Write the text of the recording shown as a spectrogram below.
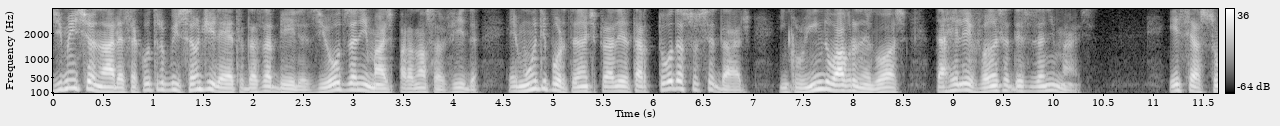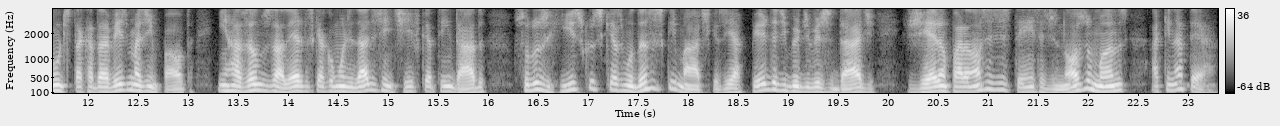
Dimensionar essa contribuição direta das abelhas e outros animais para a nossa vida é muito importante para alertar toda a sociedade, incluindo o agronegócio, da relevância desses animais. Esse assunto está cada vez mais em pauta em razão dos alertas que a comunidade científica tem dado sobre os riscos que as mudanças climáticas e a perda de biodiversidade geram para a nossa existência de nós humanos aqui na Terra.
